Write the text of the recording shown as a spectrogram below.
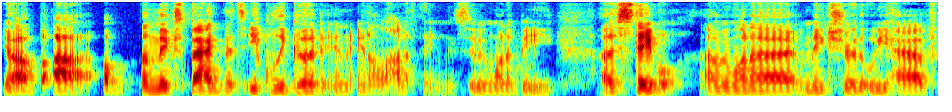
you know, a, a, a, mixed bag that's equally good in, in a lot of things. We want to be uh, stable. Uh, we want to make sure that we have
